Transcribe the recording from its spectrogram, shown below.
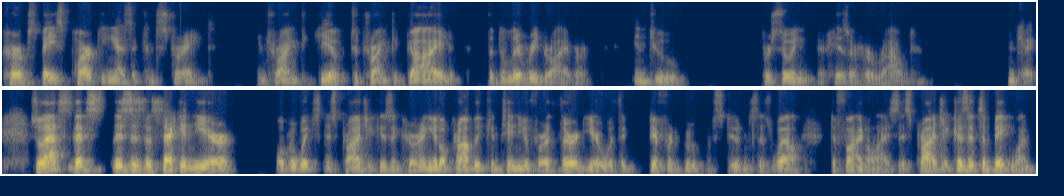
curb space parking as a constraint in trying to give to trying to guide the delivery driver into pursuing his or her route. Okay, so that's that's this is the second year over which this project is occurring. It'll probably continue for a third year with a different group of students as well to finalize this project because it's a big one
